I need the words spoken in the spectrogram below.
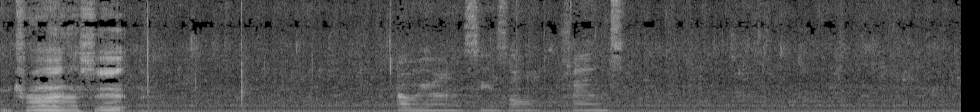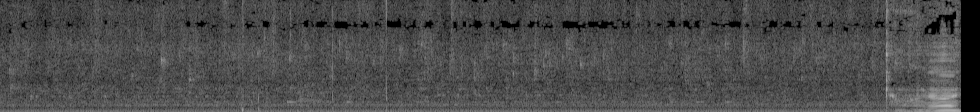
You trying, I see it. Oh yeah, I see his little fins. Come on, guy.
